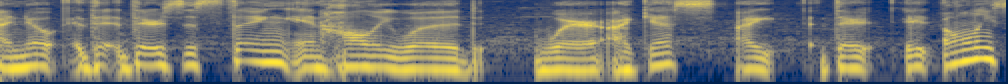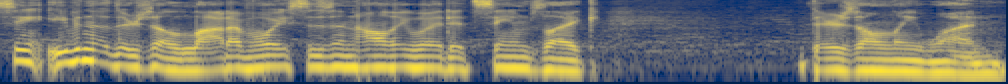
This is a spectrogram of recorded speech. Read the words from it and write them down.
I know th- there's this thing in Hollywood where I guess I there it only seems even though there's a lot of voices in Hollywood, it seems like there's only one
